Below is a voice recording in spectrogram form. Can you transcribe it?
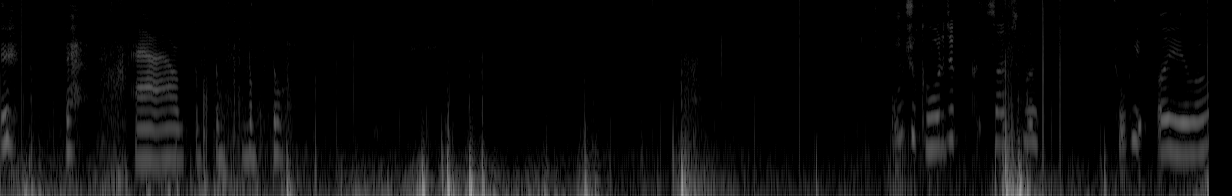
Ama şu kıvırcık saçlı çok iyi ayı lan.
